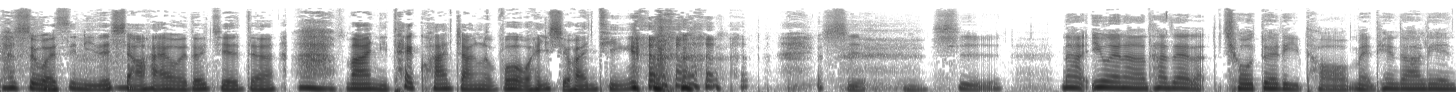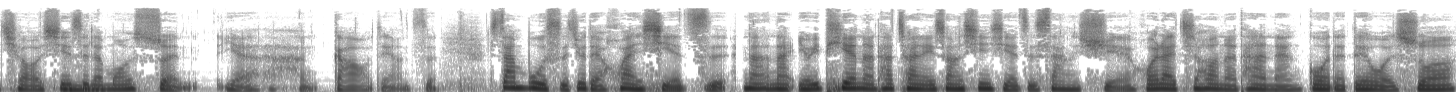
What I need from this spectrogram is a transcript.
要是我是你的小孩，我都觉得啊，妈，你太夸张了。不过我很喜欢听。是，嗯，是。那因为呢，他在球队里头每天都要练球，鞋子的磨损也很高，这样子，三不时就得换鞋子。那那有一天呢，他穿了一双新鞋子上学，回来之后呢，他很难过的对我说。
